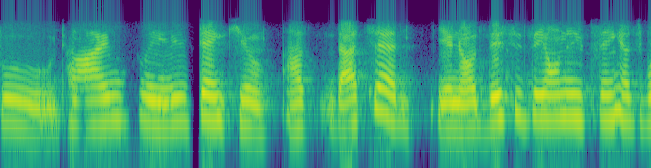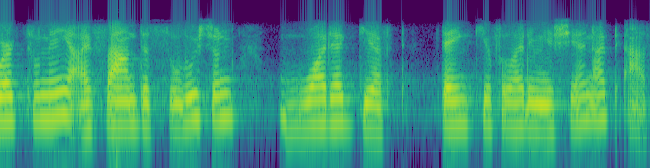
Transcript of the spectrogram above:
food. Time, please. Thank you. Uh, that's it. You know, this is the only thing has worked for me. I found the solution. What a gift. Thank you for letting me share, and I pass.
